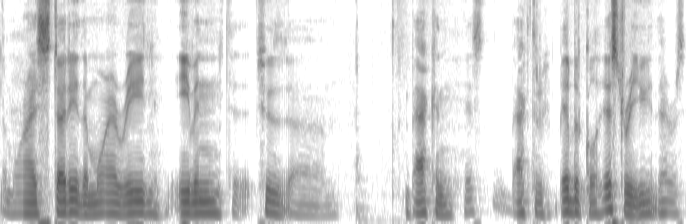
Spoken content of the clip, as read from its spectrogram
The more I study, the more I read, even to, to the, um, back in his back through biblical history, there was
